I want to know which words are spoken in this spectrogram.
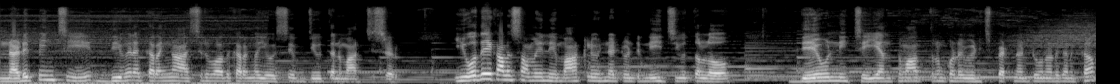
నడిపించి దీవెనకరంగా ఆశీర్వాదకరంగా యోసేపు జీవితాన్ని మార్చేశాడు. ఈ ఉదయకాల సమయంలో ఈ మాటలు విన్నటువంటి నీ జీవితంలో దేవుణ్ణి చెయ్యి ఎంత మాత్రం కూడా విడిచిపెట్టనంటూ ఉన్నాడు కనుక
